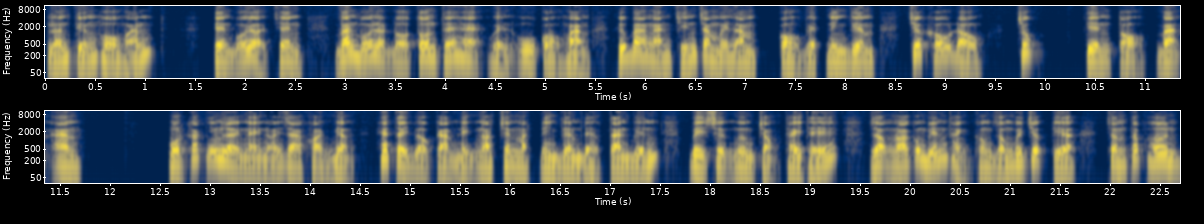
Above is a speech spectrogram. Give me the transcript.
lớn tiếng hô hoán. Tiền bối ở trên, văn bối là đồ tôn thế hệ huyền U cổ hoàng thứ 3915 cổ Việt Ninh Viêm trước khấu đầu chúc tiên tổ vạn an. Một khắc những lời này nói ra khỏi miệng, hết thầy biểu cảm định nọt trên mặt Ninh Viêm đều tan biến, bị sự ngưng trọng thay thế, giọng nói cũng biến thành không giống với trước kia, trầm thấp hơn,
